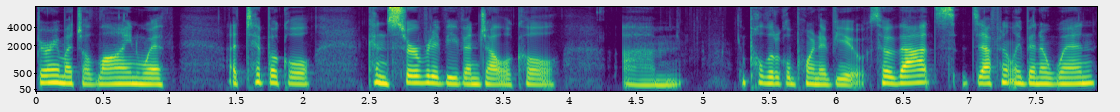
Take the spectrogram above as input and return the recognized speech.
very much align with a typical conservative evangelical um, political point of view. So that's definitely been a win.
